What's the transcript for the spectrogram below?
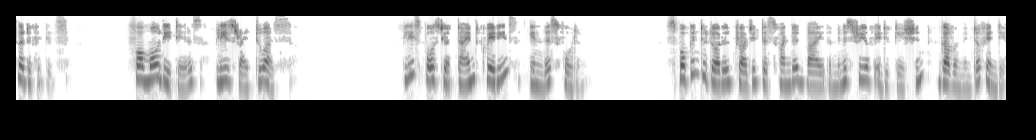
certificates. For more details, please write to us. Please post your timed queries in this forum. Spoken Tutorial project is funded by the Ministry of Education, Government of India.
